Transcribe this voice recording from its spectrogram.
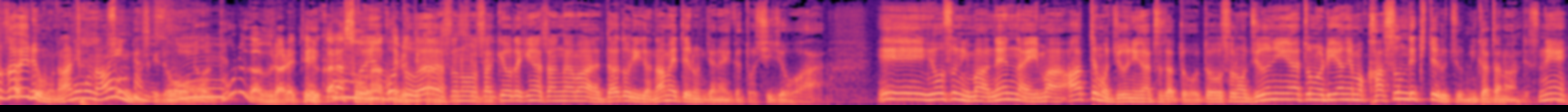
う材料も何もないんですけど、ね、ドルが売られてるからそうなってるってということは、その先ほど比嘉さんがまあ、ダドリが舐めてるんじゃないかと、市場は。えー、要するにまあ年内、まああっても12月だと、とその12月の利上げも霞んできてるという見方なんですね。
